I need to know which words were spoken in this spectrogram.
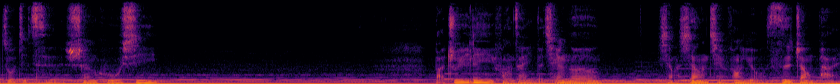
做几次深呼吸，把注意力放在你的前额，想象前方有四张牌，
